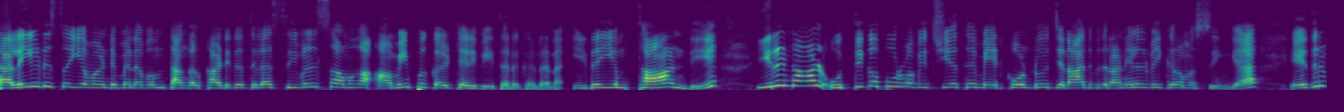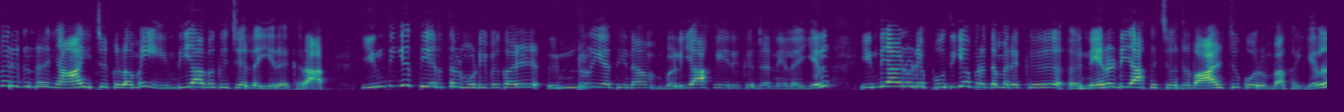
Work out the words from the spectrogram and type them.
தலையீடு செய்ய வேண்டும் எனவும் தங்கள் கடிதத்தில் சிவில் சமூக அமைப்பு அமைப்புகள் தெரிவித்திருக்கின்றன. இதையும் தாண்டி இருநாள் உத்திகபூர்வ விஜயத்தை மேற்கொண்டு ஜனாதிபதி ரணில் விக்ரமசிங்க எதிர்வருகின்ற ஞாயிற்றுக்கிழமை இந்தியாவுக்கு செல்ல இருக்கிறார். இந்திய தேர்தல் முடிவுகள் இன்றைய தினம் வெளியாக இருக்கின்ற நிலையில் இந்தியாவினுடைய புதிய பிரதமருக்கு நேரடியாக சென்று வாழ்த்து கூறும் வகையில்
